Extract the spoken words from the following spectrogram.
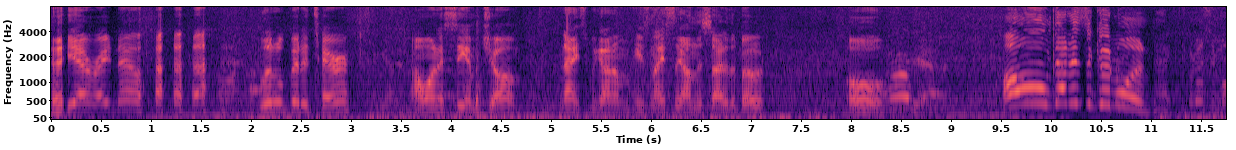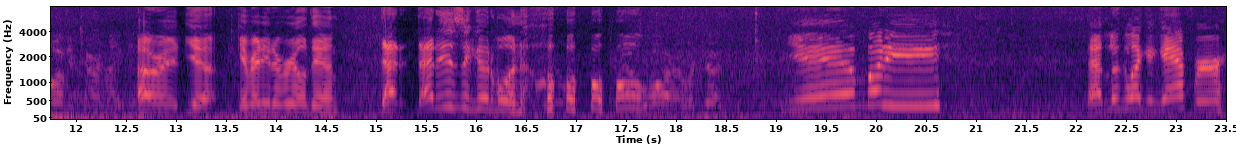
yeah, right now. A Little bit of terror. I want to see him jump. Nice. We got him. He's nicely on the side of the boat. Oh. Oh yeah. Oh, that is a good one. Put us in more of a turn Heiko. All right, yeah. Get ready to reel, Dan. That that is a good one. Good. yeah, buddy. That looked like a gaffer.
